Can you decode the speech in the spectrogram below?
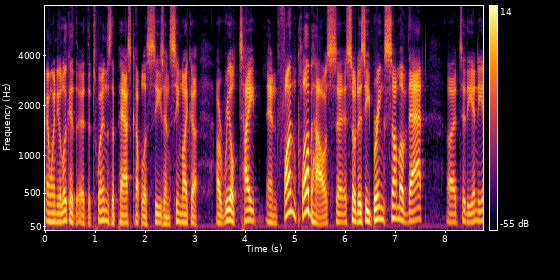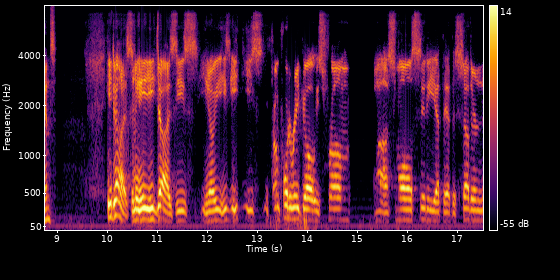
And when you look at the, at the Twins, the past couple of seasons seem like a, a real tight and fun clubhouse. Uh, so does he bring some of that uh, to the Indians? He does. I mean, he, he does. He's you know he's he, he's from Puerto Rico. He's from a small city at the, at the southern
